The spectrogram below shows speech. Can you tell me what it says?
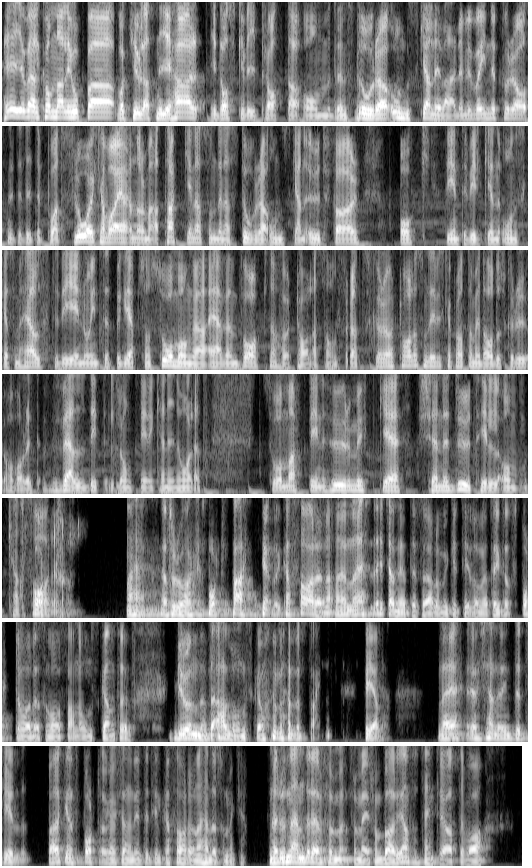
Hej och välkomna allihopa! Vad kul att ni är här. Idag ska vi prata om den stora ondskan i världen. Vi var inne förra avsnittet lite på att Flor kan vara en av de här attackerna som den här stora ondskan utför. Och det är inte vilken ondska som helst. Det är nog inte ett begrepp som så många, även vakna, hört talas om. För att ska du ha hört talas om det vi ska prata om idag, då ska du ha varit väldigt långt ner i kaninhålet. Så Martin, hur mycket känner du till om kassarerna? Nej, jag tror det var sportfack. Kassarerna, nej det känner jag inte så jävla mycket till om. Jag tänkte att sporten var det som var fan ondskan till grunden till all ondska. Men fuck, fel. Nej, jag känner inte till varken sport och jag känner inte till kassarerna heller så mycket. När du nämnde det för, för mig från början så tänkte jag att det var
